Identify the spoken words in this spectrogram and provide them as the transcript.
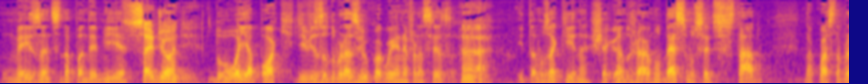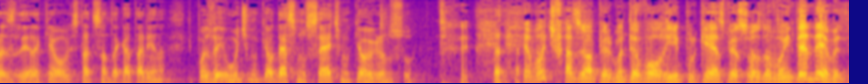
um mês antes da pandemia. Saiu de onde? Do Oiapoque, divisa do Brasil com a Guiana Francesa. É. E estamos aqui, né? Chegando já no 16º estado, da costa brasileira, que é o estado de Santa Catarina. Depois vem o último, que é o 17, que é o Rio Grande do Sul. eu vou te fazer uma pergunta, eu vou rir porque as pessoas não vão entender, mas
